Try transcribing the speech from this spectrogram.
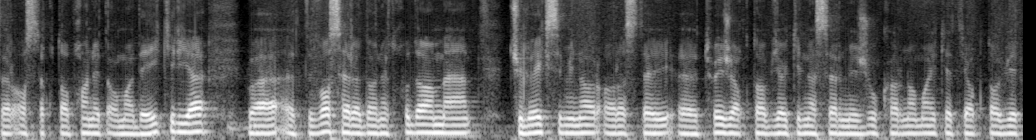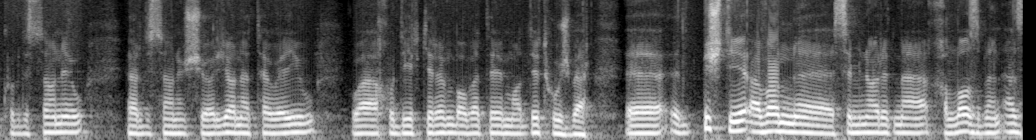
سەر ئاستە قوتابخانێت ئامادەی کریە و وا سەردانێت خوددا مە چلوەیەک سمینار ئاراستەی توێژە قوتابیاکردە سەر مێژ و کارنامایکێت یا قوتابیت کوردستانێ و هەردستان و شیۆریان نەتەوەی و و خودیرکردن بابەت مادت هوشبەر پشتی ئەوان سمینارت مە خلاص بن ئەس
